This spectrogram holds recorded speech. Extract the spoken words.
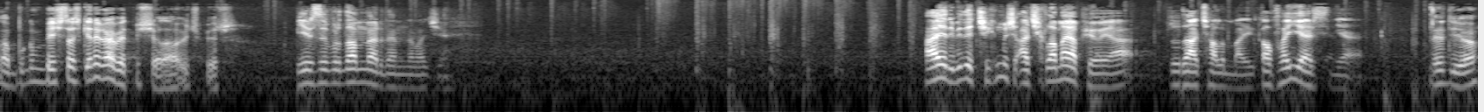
Lan bugün Beşiktaş gene kaybetmiş ya lan 3-1. 1-0'dan verdi hem de maçı. Hayır bir de çıkmış açıklama yapıyor ya. Rıza Çalınbay. Kafayı yersin ya. Ne diyor?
